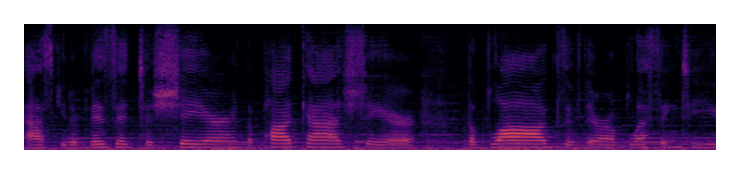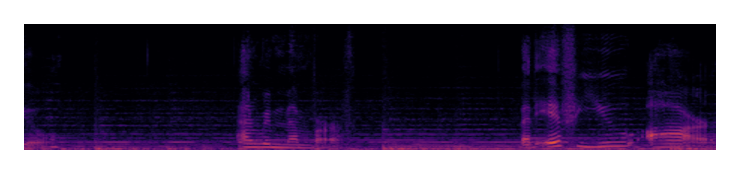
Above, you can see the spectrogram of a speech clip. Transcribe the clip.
ask you to visit to share the podcast, share the blogs if they're a blessing to you. And remember that if you are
